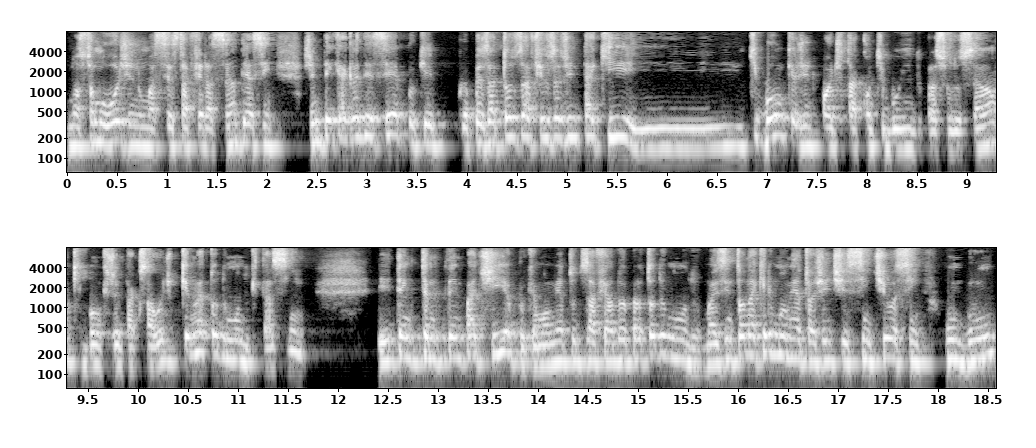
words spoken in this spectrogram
nós estamos hoje numa Sexta-feira Santa e, assim, a gente tem que agradecer, porque, apesar de todos os desafios, a gente está aqui. E que bom que a gente pode estar contribuindo para a solução, que bom que a gente está com saúde, porque não é todo mundo que está assim. E tem, que ter empatia, porque é um momento desafiador para todo mundo. Mas então, naquele momento, a gente sentiu assim um boom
